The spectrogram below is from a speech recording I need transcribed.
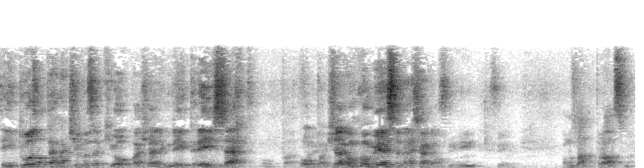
Tem duas alternativas aqui. Opa, já eliminei três, certo? Opa, Opa já é um começo, né, Tiagão? Sim, sim. Vamos lá, próxima.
